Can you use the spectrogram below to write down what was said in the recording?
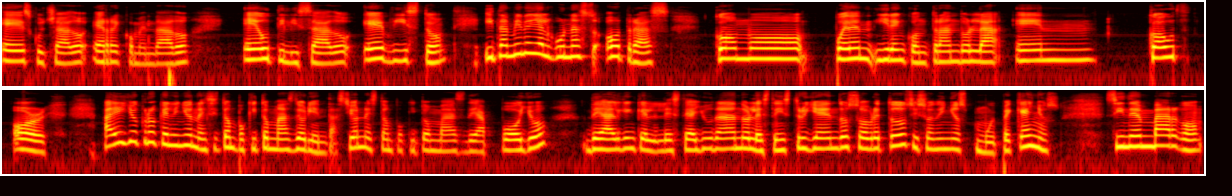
he escuchado, he recomendado, he utilizado, he visto y también hay algunas otras como pueden ir encontrándola en Code.org. Ahí yo creo que el niño necesita un poquito más de orientación, necesita un poquito más de apoyo de alguien que le esté ayudando, le esté instruyendo, sobre todo si son niños muy pequeños. Sin embargo,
